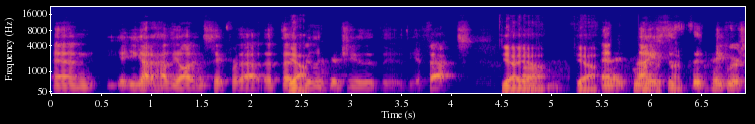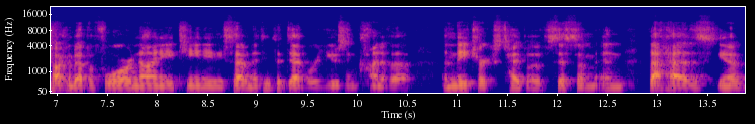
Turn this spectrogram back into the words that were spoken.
And you, you got to have the audience tape for that. That, that yeah. really gives you the, the effect. Yeah, yeah, um, yeah. And it's nice. The, the, tape we were talking about before, 9, 18, 87, I think the Dead were using kind of a, a matrix type of system. And that has, you know,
